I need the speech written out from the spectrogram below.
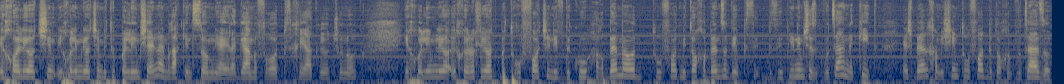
יכול להיות ש... יכולים להיות שם מטופלים שאין להם רק אינסומניה אלא גם הפרעות פסיכיאטריות שונות. יכולים להיות, יכולות להיות בתרופות שנבדקו הרבה מאוד תרופות מתוך הבנזודיאזפינים שזו קבוצה ענקית. יש בערך 50 תרופות בתוך הקבוצה הזאת.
